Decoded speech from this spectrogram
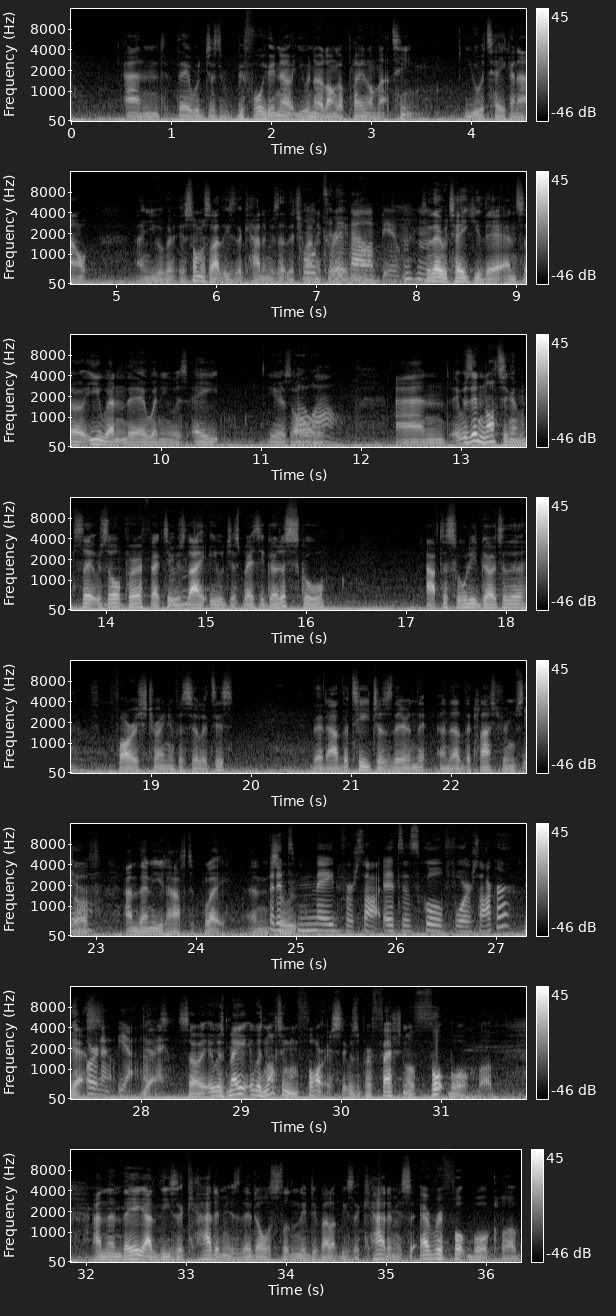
And they would just before you know it, you were no longer playing on that team. You were taken out, and you were. Going, it's almost like these academies that they're trying Pulled to to create now. Mhm. So they would take you there, and so he went there when he was eight years old. Oh wow. And it was in Nottingham, so it was all perfect. It was like he would just basically go to school. After school, he'd go to the forest training facilities. They'd have the teachers there and, the, and the classroom stuff, and then he'd have to play. And But so it's made for soccer. It's a school for soccer. Yes. Or no? Yeah. Yes. Okay. So it was made. It was Nottingham Forest. It was a professional football club, and then they had these academies. They'd all suddenly develop these academies. So every football club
